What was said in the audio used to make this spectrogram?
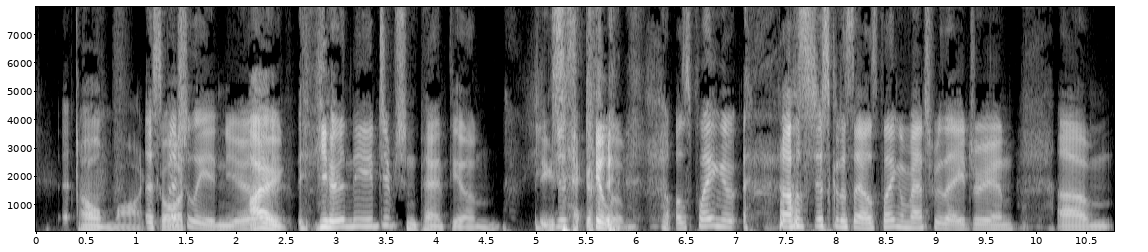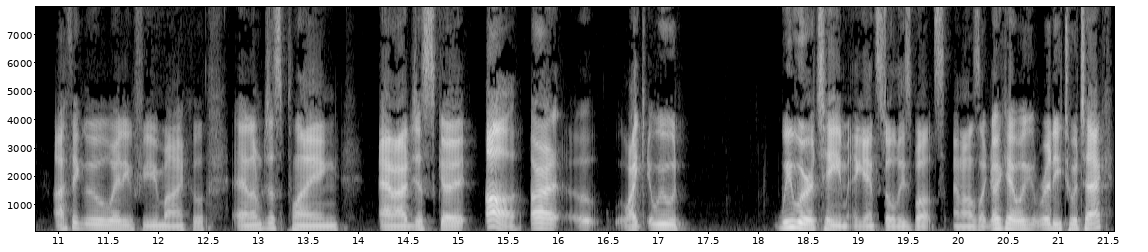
oh my god! Especially in your I- you're in the Egyptian pantheon. You Exactly. just kill him. I was playing a I was just gonna say I was playing a match with Adrian. Um I think we were waiting for you, Michael, and I'm just playing and I just go, Oh, alright uh, like we were we were a team against all these bots and I was like, Okay, we're ready to attack?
